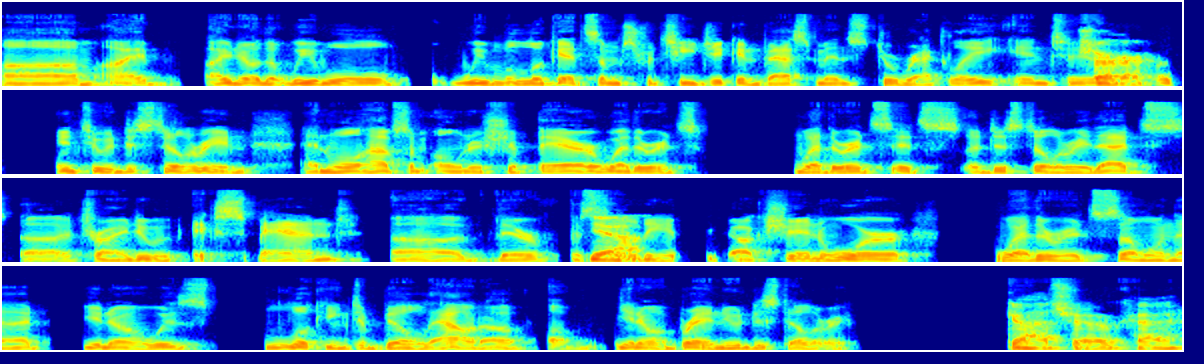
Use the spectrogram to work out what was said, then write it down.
Um, I I know that we will we will look at some strategic investments directly into Sure. Into a distillery and and we'll have some ownership there. Whether it's whether it's it's a distillery that's uh, trying to expand uh, their facility and production or whether it's someone that you know is looking to build out a, a you know a brand new distillery. Gotcha. Okay.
